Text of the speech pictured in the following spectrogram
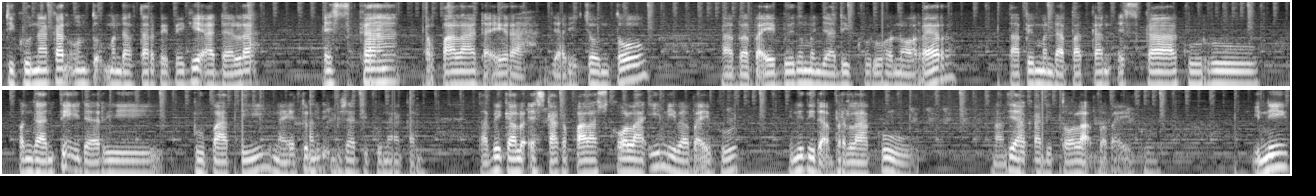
digunakan untuk mendaftar PPG adalah SK kepala daerah. Jadi contoh Bapak Ibu itu menjadi guru honorer tapi mendapatkan SK guru pengganti dari bupati, nah itu nanti bisa digunakan. Tapi kalau SK kepala sekolah ini Bapak Ibu, ini tidak berlaku. Nanti akan ditolak Bapak Ibu. Ini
